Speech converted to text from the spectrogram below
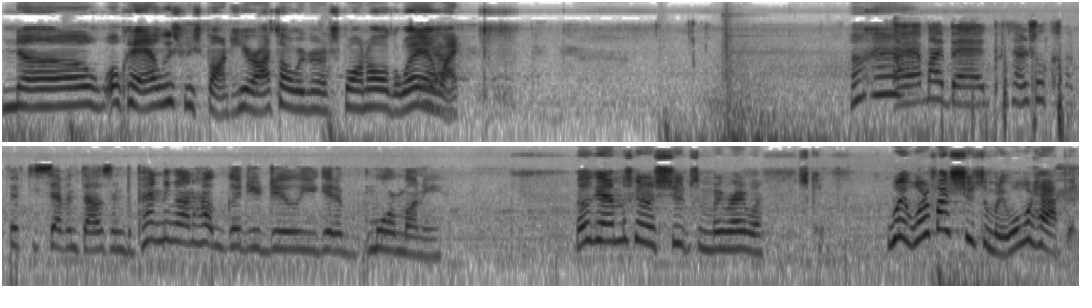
No. Okay, at least we spawn here. I thought we were gonna spawn all the way. I'm Yeah. Like, I have my bag. Potential cut fifty-seven thousand. Depending on how good you do, you get a, more money. Okay, I'm just gonna shoot somebody right away. Just kidding. Wait, what if I shoot somebody? What would happen?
